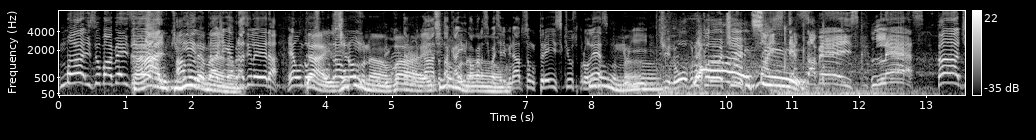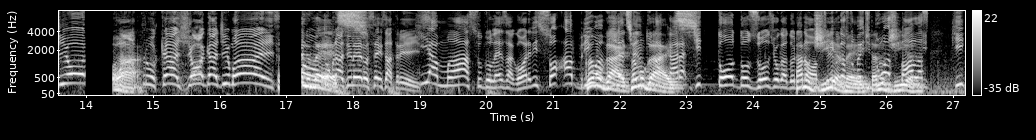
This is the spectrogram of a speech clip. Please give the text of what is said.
Les, mais uma vez Caralho, ele. que mira, A vantagem mano. é brasileira. É um 2 Guys, contra de um. novo não, tá vai, voltado, de tá novo caído, agora sim vai não. ser eliminado. São 3 kills pro Les. De novo E não. de novo no clutch. Mas dessa vez, Les tá de ouro. 4K joga demais. Les. brasileiro 6x3. Que amasso do Les agora, ele só abriu Vamos, a mira guys, vamos, na guys. cara de todos os jogadores Tá da no Optic. dia, ele gastou mais de tá no duas dia. balas. Que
